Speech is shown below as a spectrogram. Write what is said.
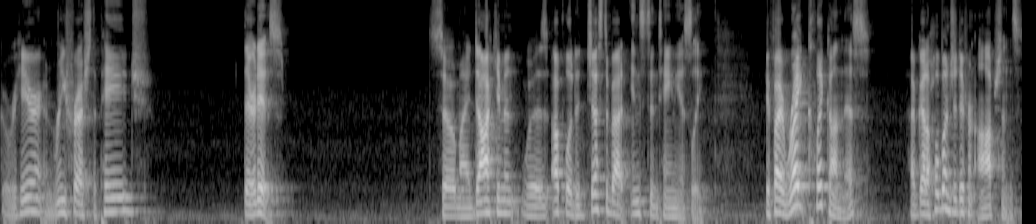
Go over here and refresh the page. There it is. So my document was uploaded just about instantaneously. If I right click on this, I've got a whole bunch of different options.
